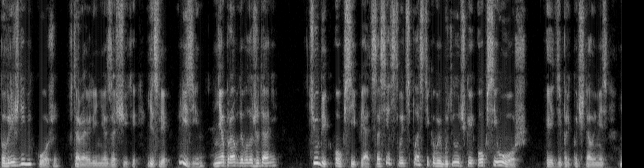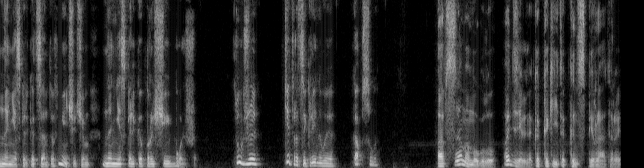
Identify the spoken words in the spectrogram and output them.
повреждений кожи, вторая линия защиты, если лизин не оправдывал ожиданий. Тюбик Окси-5 соседствует с пластиковой бутылочкой Окси-Ош. Эдди предпочитал иметь на несколько центов меньше, чем на несколько прыщей больше. Тут же тетрациклиновые капсулы. А в самом углу, отдельно, как какие-то конспираторы,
